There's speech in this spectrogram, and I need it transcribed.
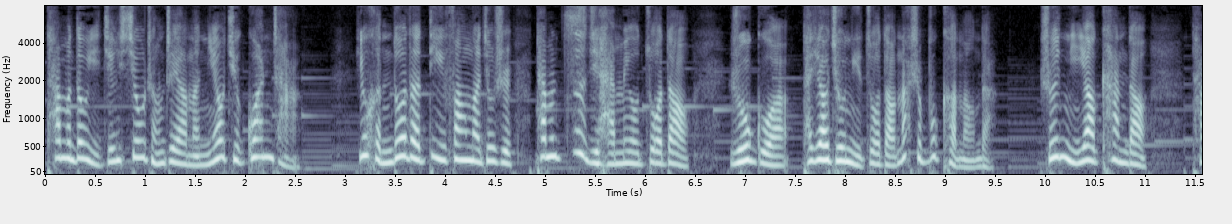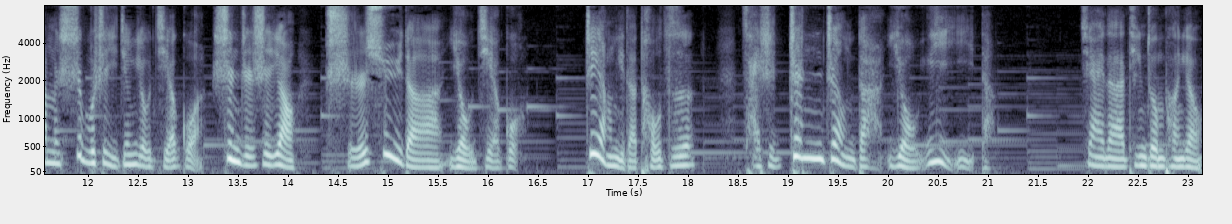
他们都已经修成这样了。你要去观察，有很多的地方呢，就是他们自己还没有做到。如果他要求你做到，那是不可能的。所以你要看到他们是不是已经有结果，甚至是要持续的有结果，这样你的投资。才是真正的有意义的，亲爱的听众朋友，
